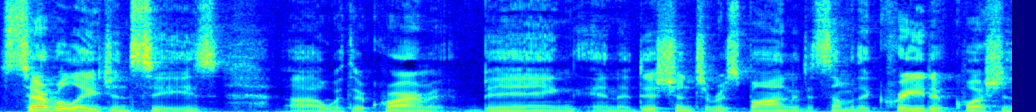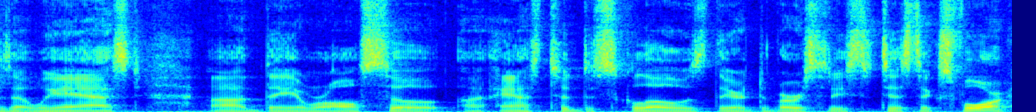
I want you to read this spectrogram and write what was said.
several agencies, uh, with the requirement being, in addition to responding to some of the creative questions that we asked, uh, they were also uh, asked to disclose their diversity statistics for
